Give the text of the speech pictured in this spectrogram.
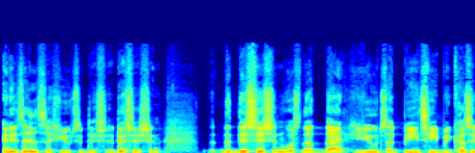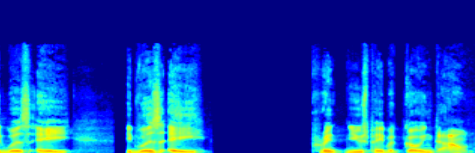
And it is a huge decision. The decision was not that huge at BT because it was a, it was a print newspaper going down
